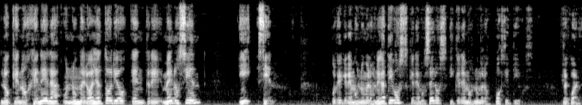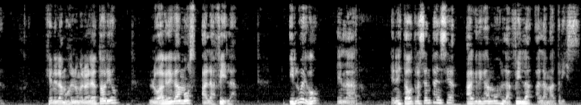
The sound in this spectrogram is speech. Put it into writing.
lo que nos genera un número aleatorio entre menos 100 y 100. Porque queremos números negativos, queremos ceros y queremos números positivos. Recuerden, generamos el número aleatorio, lo agregamos a la fila. Y luego, en, la, en esta otra sentencia, agregamos la fila a la matriz.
